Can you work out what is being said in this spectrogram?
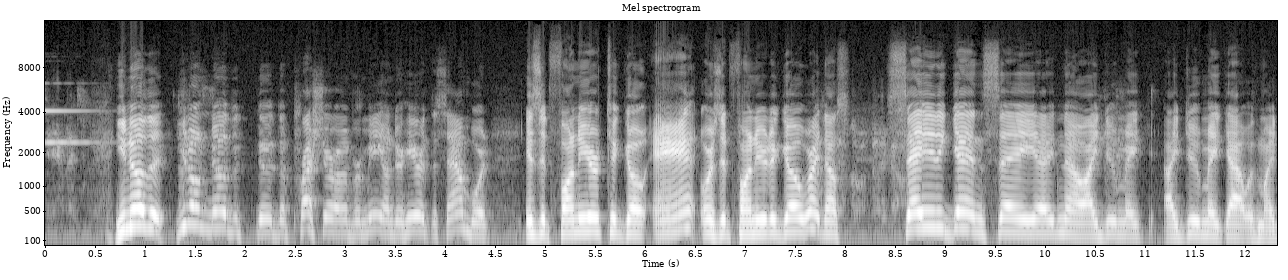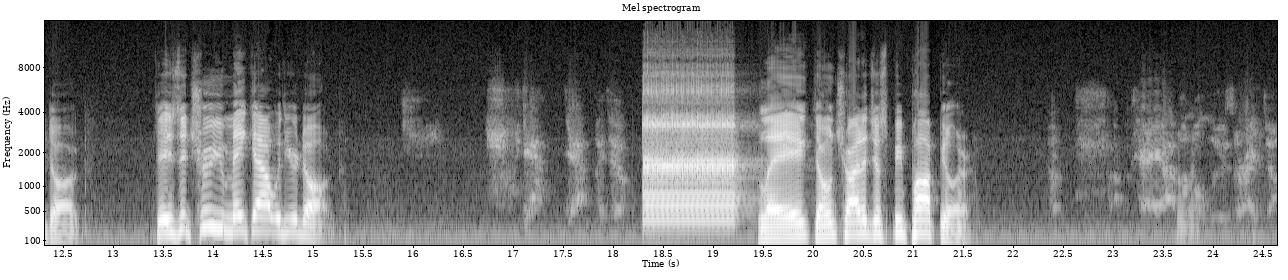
damn it. You know that you don't know the, the the pressure over me under here at the soundboard. Is it funnier to go eh, or is it funnier to go right now? Say it again. Say uh, no. I do make I do make out with my dog. Is it true you make out with your dog? Yeah, yeah, I do. Blake, don't try to just be popular. Okay, I'm, I'm a loser. I don't.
